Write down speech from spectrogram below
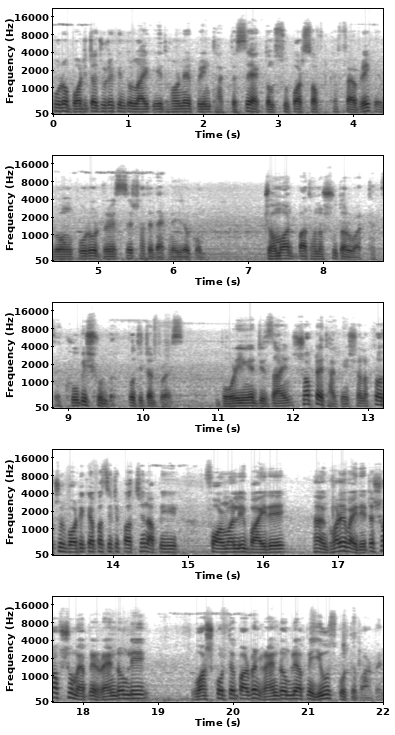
পুরো বডিটা জুড়ে কিন্তু লাইক এই ধরনের প্রিন্ট থাকতেছে, একদম সুপার সফট ফ্যাব্রিক এবং পুরো ড্রেসের সাথে দেখেন এরকম জমাট বাঁধানো সুতার ওয়ার্ক থাকছে, খুবই সুন্দর প্রতিটা ড্রেস বোরিংয়ের ডিজাইন সবটাই থাকবে ইনশাল্লাহ প্রচুর বডি ক্যাপাসিটি পাচ্ছেন, আপনি ফর্মালি বাইরে হ্যাঁ ঘরে বাইরে। এটা সব সময় আপনি র্যান্ডমলি ওয়াশ করতে পারবেন র্যান্ডমলি আপনি ইউজ করতে পারবেন।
